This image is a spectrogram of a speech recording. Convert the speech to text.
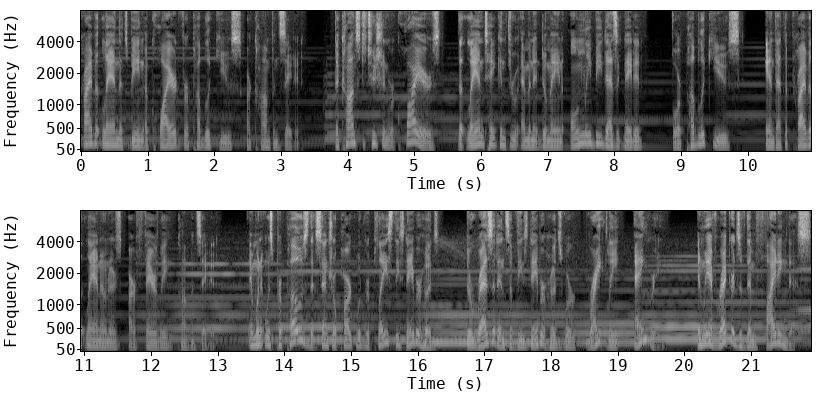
private land that's being acquired for public use are compensated. The Constitution requires that land taken through eminent domain only be designated for public use and that the private landowners are fairly compensated. And when it was proposed that Central Park would replace these neighborhoods, the residents of these neighborhoods were rightly angry. And we have records of them fighting this.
